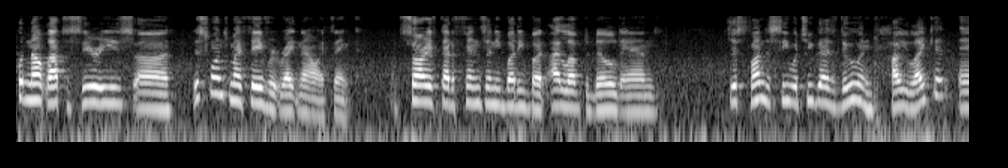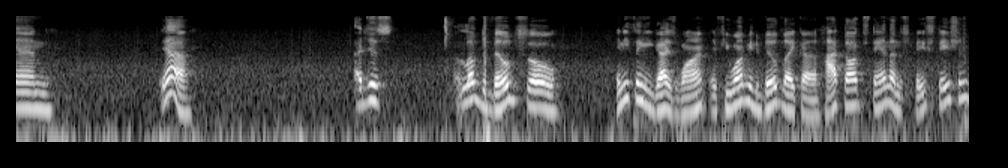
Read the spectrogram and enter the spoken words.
putting out lots of series. Uh, this one's my favorite right now, I think. I'm sorry if that offends anybody, but I love to build and just fun to see what you guys do and how you like it and yeah I just I love to build so anything you guys want. If you want me to build like a hot dog stand on the space station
